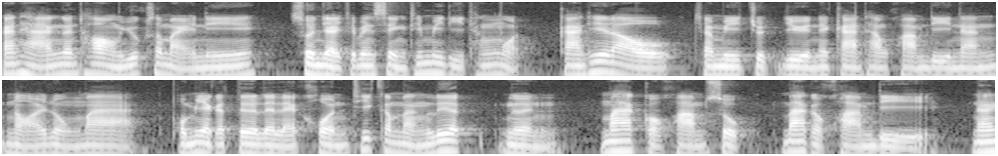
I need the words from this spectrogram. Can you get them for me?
การหาเงินทองของยุคสมัยนี้ ส่วนใหญ่จะเป็นสิ่งที่ไม่ดีทั้งหมด การที่เราจะมีจุดยืนในการทำความดีนั้นน้อยลงมาก ผมอยากจะเตือนหลาย ๆ คนที่กำลังเลือกเงินมากกว่าความสุข มากกว่าความดี นั่น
